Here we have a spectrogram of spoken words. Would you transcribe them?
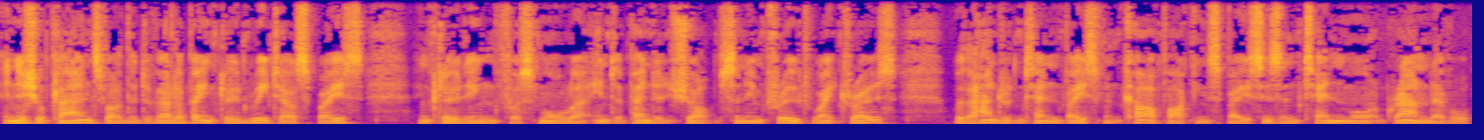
Initial plans by the developer include retail space, including for smaller independent shops and improved Waitrose, with 110 basement car parking spaces and 10 more at ground level,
